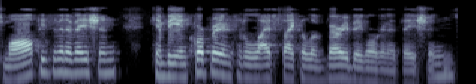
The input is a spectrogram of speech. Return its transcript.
small piece of innovation can be incorporated into the life cycle of very big organizations.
